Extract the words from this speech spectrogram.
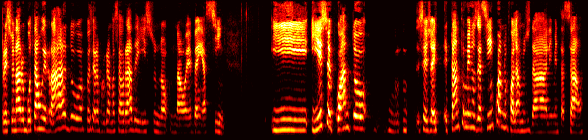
pressionar o botão errado, a fazer a programação errada e isso não, não é bem assim. E, e isso é quanto, ou seja, é, é tanto menos assim quando falamos da alimentação,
